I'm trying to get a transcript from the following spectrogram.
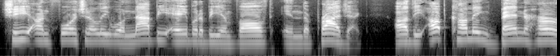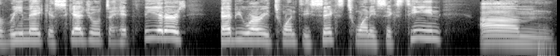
she unfortunately will not be able to be involved in the project. Uh, the upcoming Ben Hur remake is scheduled to hit theaters February 26, 2016. Um,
